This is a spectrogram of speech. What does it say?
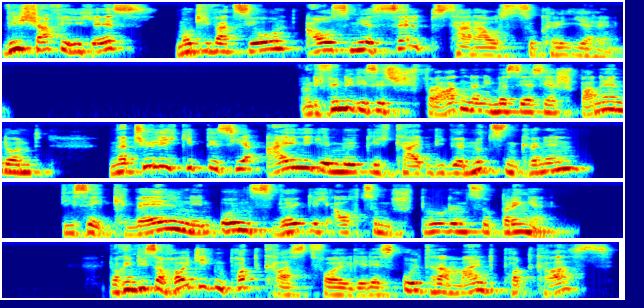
Wie schaffe ich es, Motivation aus mir selbst heraus zu kreieren? Und ich finde diese Fragen dann immer sehr, sehr spannend und natürlich gibt es hier einige Möglichkeiten, die wir nutzen können, diese Quellen in uns wirklich auch zum Sprudeln zu bringen. Doch in dieser heutigen Podcast-Folge des Ultramind Podcasts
